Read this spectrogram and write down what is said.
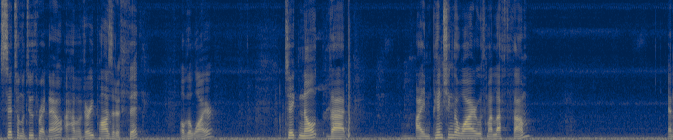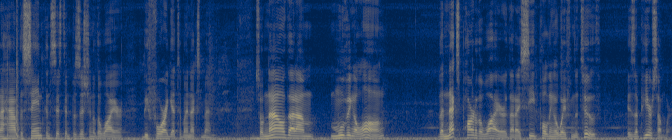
sits on the tooth right now, I have a very positive fit of the wire. Take note that I'm pinching the wire with my left thumb and I have the same consistent position of the wire before I get to my next bend. So now that I'm moving along, the next part of the wire that I see pulling away from the tooth is up here somewhere.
